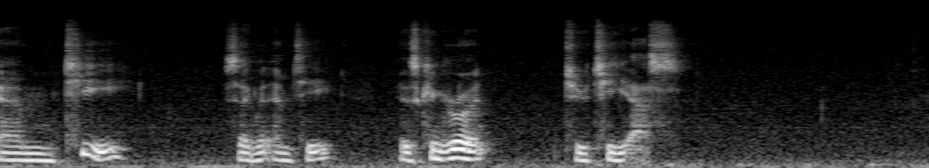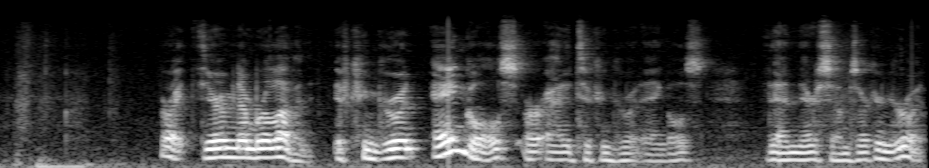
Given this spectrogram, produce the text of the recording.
MT, segment MT, is congruent to TS. All right, theorem number 11. If congruent angles are added to congruent angles, then their sums are congruent.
